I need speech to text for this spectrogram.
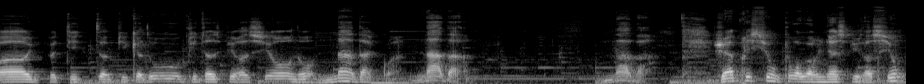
une petite, un petit cadeau, une petite inspiration, non, nada quoi, nada, nada. J'ai l'impression pour avoir une inspiration,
